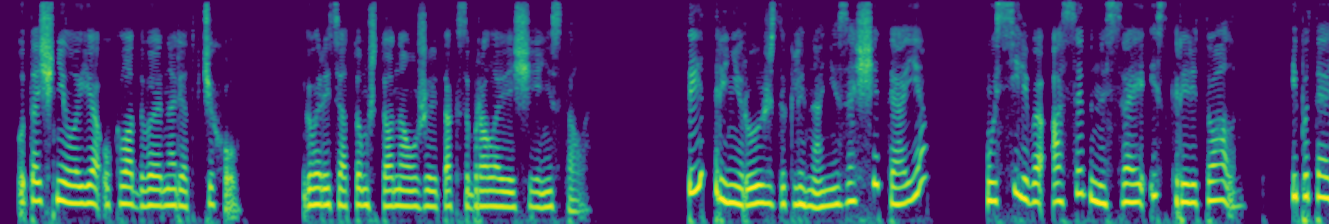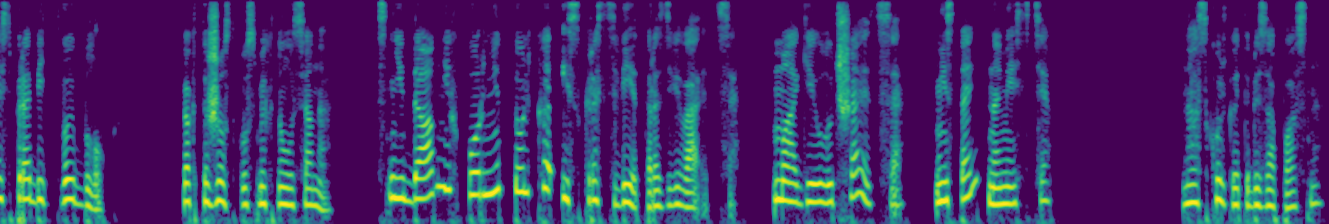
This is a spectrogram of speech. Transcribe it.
— уточнила я, укладывая наряд в чехол. Говорить о том, что она уже и так собрала вещи, я не стала. «Ты тренируешь заклинание защиты, а я усиливаю особенность своей искры ритуалом и пытаюсь пробить твой блок». Как-то жестко усмехнулась она. «С недавних пор не только искра света развивается, магия улучшается, не стоит на месте». Насколько это безопасно?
